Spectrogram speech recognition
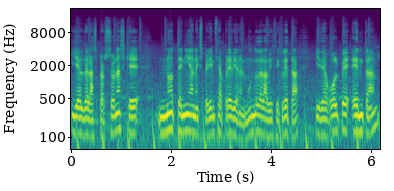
y el de las personas que no tenían experiencia previa en el mundo de la bicicleta y de golpe entran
